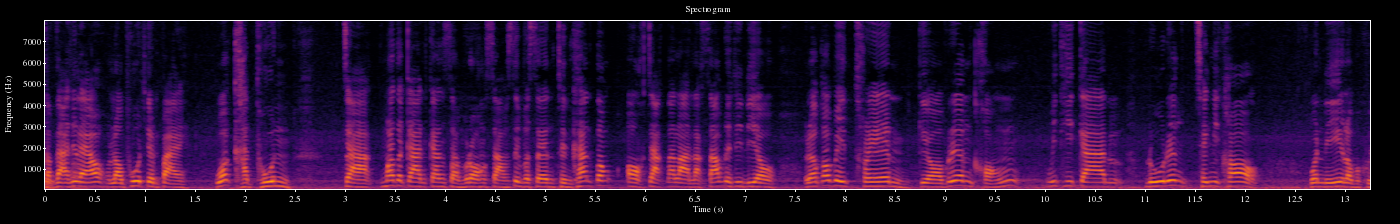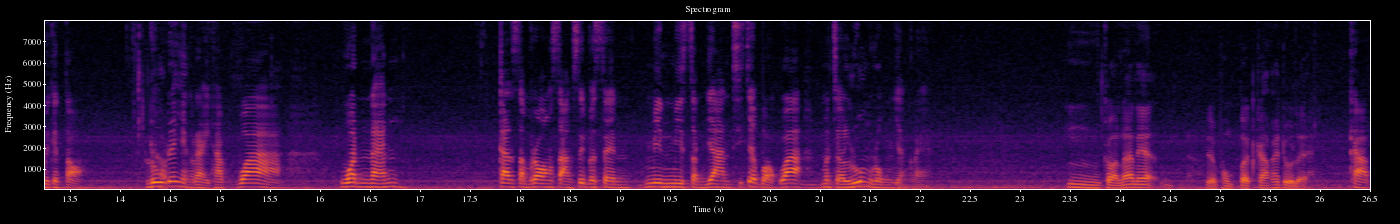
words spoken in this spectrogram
สัปดาห์ที่แล้วเราพูดกันไปว่าขาดทุนจากมาตรการการสำรอง 30%ถึงขั้นต้องออกจากตลาดหลักทรัพย์เลยทีเดียว แล้วก็ไปเทรนเกี่ยวกับเรื่องของวิธีการรู้เรื่องเทคนิควันนี้เรามาคุยกันต่อ รู้ได้อย่างไรครับว่าวันนั้นการสำรอง 30%มินมีสัญญาณที่จะบอกว่ามันจะล่วงลงอย่างแรงอืมก่อนหน้าเนี้ยเดี๋ยวผมเปิดกราฟให้ดูเลยครับ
